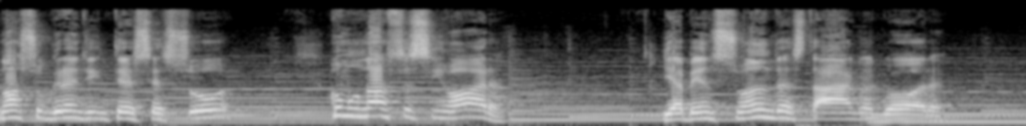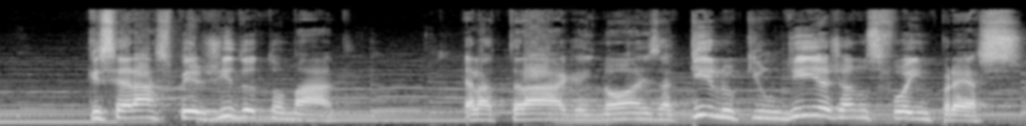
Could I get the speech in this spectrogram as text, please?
nosso grande intercessor, como Nossa Senhora, e abençoando esta água agora, que será aspergida ou tomada, ela traga em nós aquilo que um dia já nos foi impresso,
